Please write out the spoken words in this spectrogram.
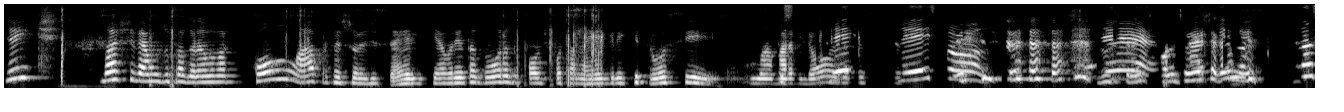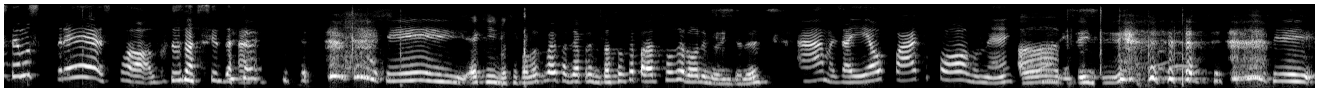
Gente, nós tivemos o um programa com a professora Gisele, que é orientadora do Polo de Porto Alegre, que trouxe uma maravilhosa. Três, três polos. Dos é, três polos, eu ia chegar nisso. Nós temos três polos na cidade. e é que você falou que vai fazer a apresentação separada de São Jerônimo ainda, né? Ah, mas aí é o quarto polo, né? Então... Ah, entendi. e,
